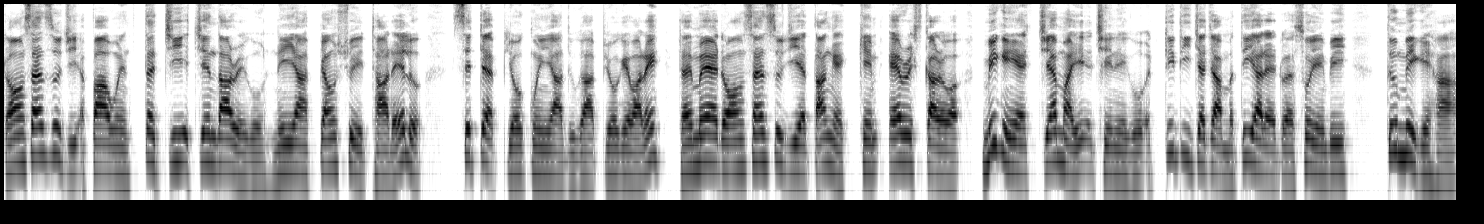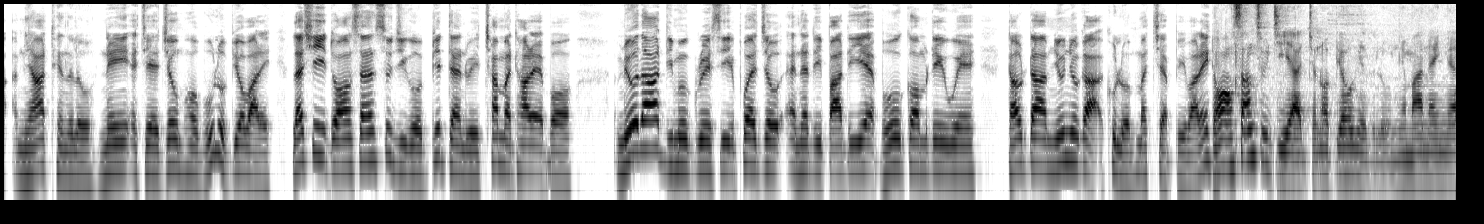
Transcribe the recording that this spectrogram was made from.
ဒေါအောင်ဆန်းစုကြည်အပါအဝင်တက်ကြီးအကျဉ်းသားတွေကိုနေရာပြောင်းရွှေ့ထားတယ်လို့ စစ်တပ်ပြောခွင့်ရသူကပြောခဲ့ပါတယ်။ဒါပေမဲ့ဒေါအောင်ဆန်းစုကြည်ရဲ့တားငယ် Kim Harris ကတော့မိခင်ရဲ့ကျန်းမာရေးအခြေအနေကိုအတိအကျကျမသိရတဲ့အတွက်ဆိုရင်ပြီးသူမိခင်ဟာအများထင်သလိုနေအကျယ်ကျုံမဟုတ်ဘူးလို့ပြောပါတယ်။လက်ရှိဒေါအောင်ဆန်းစုကြည်ကိုပြစ်ဒဏ်တွေချမှတ်ထားတဲ့အပေါ်အမျိုးသားဒီမိုကရေစီအဖွဲ့ချုပ် NLD ပါတီရဲ့ဗဟိုကော်မတီဝင်ဒေါက်တာမျိုးညွတ်ကအခုလိုမှတ်ချက်ပေးပါတယ်ဒေါအောင်ဆန်းစုကြည်ကကျွန်တော်ပြောခဲ့သလိုမြန်မာနိုင်ငံ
